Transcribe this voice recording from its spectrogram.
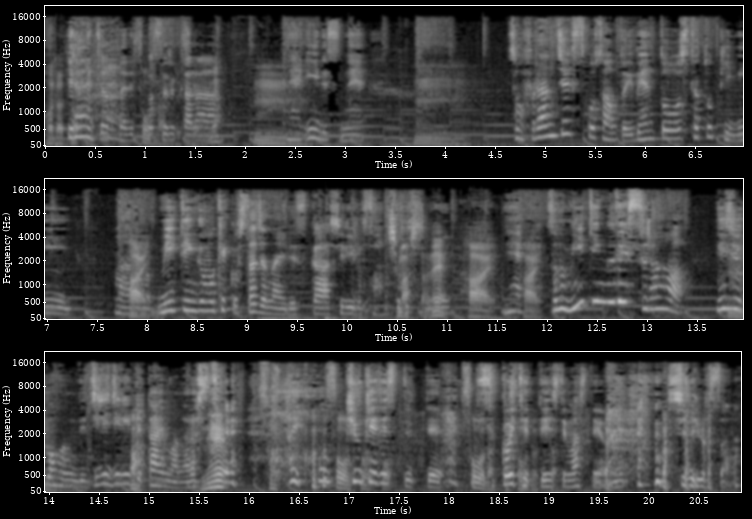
ホだう、と。開いちゃったりとかするから、ね。うん。ね、いいですね。うん。そう、フランチェスコさんとイベントをしたときに、まあ、はいミーティングも結構したじゃないですか、シリロさんしましたね。はい。ね、はい。そのミーティングですら、25分でじりじりってタイマー鳴らして、ね。そうはい、休憩ですって言って、すっごい徹底してましたよね、シリロさん。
